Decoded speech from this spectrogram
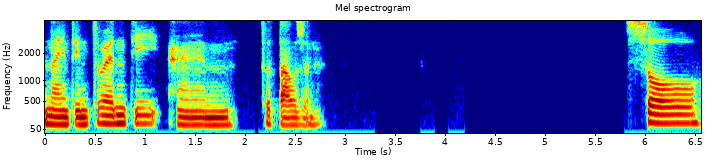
1920, and 2000. So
